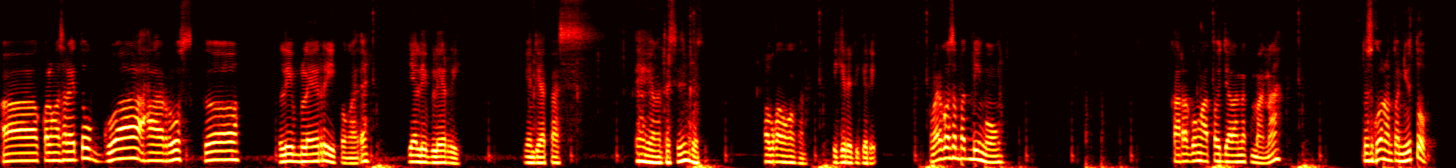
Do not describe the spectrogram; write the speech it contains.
Eh, Kalau nggak salah itu gue harus ke library Kalau nggak, eh. Ya library. Yang di atas Eh yang atas ini bukan sih? Oh bukan bukan, bukan. Di kiri di kiri. Kemarin gue sempat bingung. Karena gue nggak tahu jalannya ke mana. Terus gue nonton YouTube.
